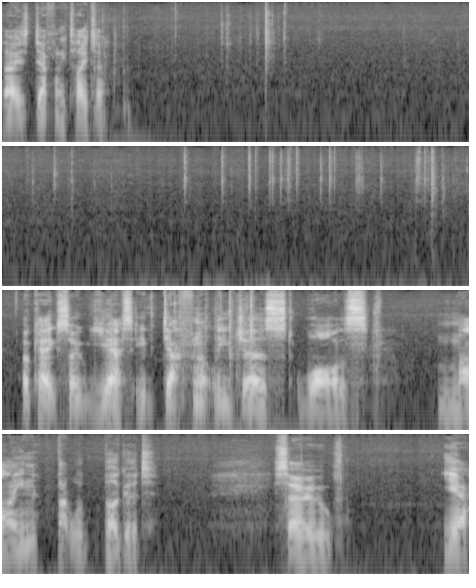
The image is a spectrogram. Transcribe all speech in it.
That is definitely tighter. Okay, so yes, it definitely just was mine that were buggered. So, yeah,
